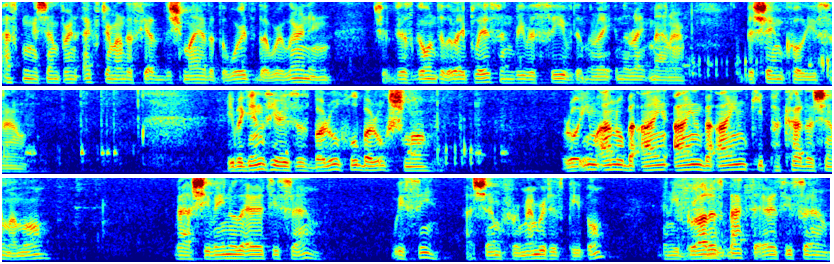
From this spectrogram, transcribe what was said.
asking Hashem for an extra amount of siyad that the words that we're learning, should just go into the right place and be received in the right in the right manner. B'Shem Kol Yisrael. He begins here. He says, "Baruch Hu Baruch Shmo." Ro'im anu be'ayin ayin be'ayin ki pakad Hashem amo ve'ashivenu le'eretz Yisrael. We see Hashem remembered His people, and He brought us back to Eretz Yisrael.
